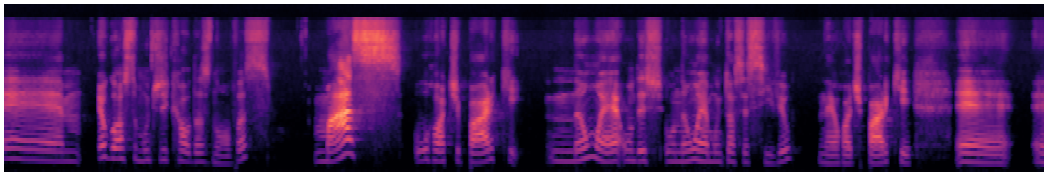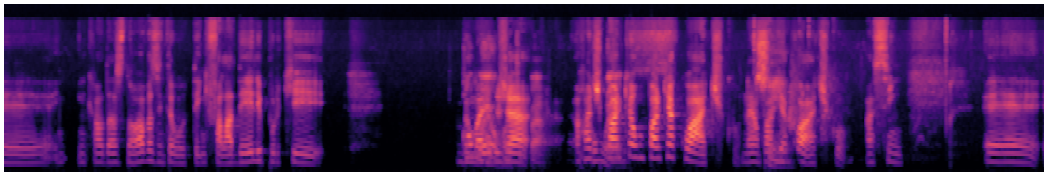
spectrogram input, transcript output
é, eu gosto muito de Caldas Novas, mas o Hot Park não é um não é muito acessível, né? O Hot Park é, é, em Caldas Novas, então eu tenho que falar dele porque meu Como é marido é já. Park? Hot Park é? é? um parque aquático, né? Um Sim. parque aquático, assim. É,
